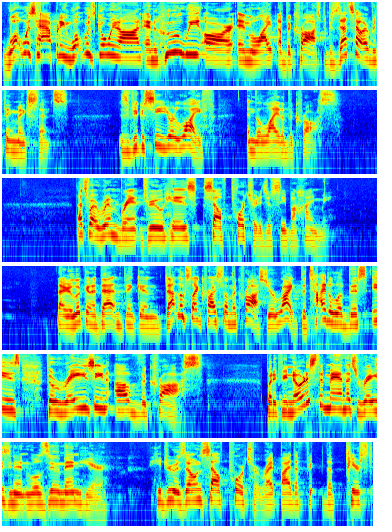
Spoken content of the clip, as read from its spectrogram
what was happening, what was going on, and who we are in light of the cross, because that's how everything makes sense, is if you could see your life in the light of the cross. That's why Rembrandt drew his self portrait, as you'll see behind me. Now you're looking at that and thinking, that looks like Christ on the cross. You're right. The title of this is The Raising of the Cross. But if you notice the man that's raising it, and we'll zoom in here, he drew his own self portrait right by the, the pierced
